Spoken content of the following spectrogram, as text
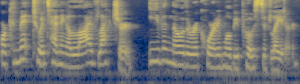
or commit to attending a live lecture even though the recording will be posted later.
